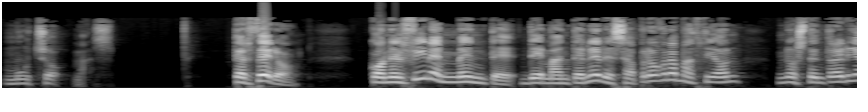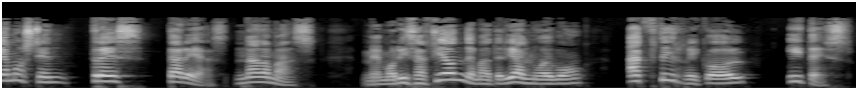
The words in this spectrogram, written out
mucho más. Tercero, con el fin en mente de mantener esa programación, nos centraríamos en tres tareas, nada más. Memorización de material nuevo, Active Recall y test.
